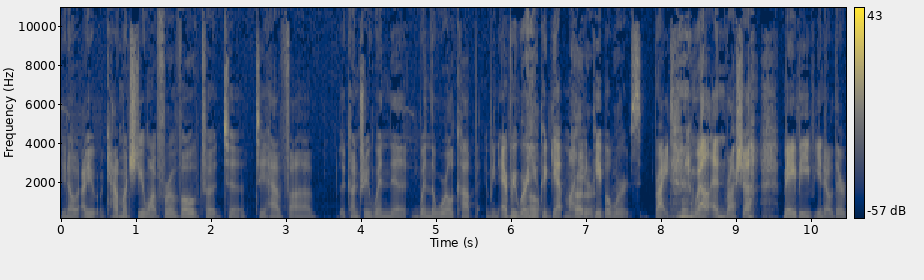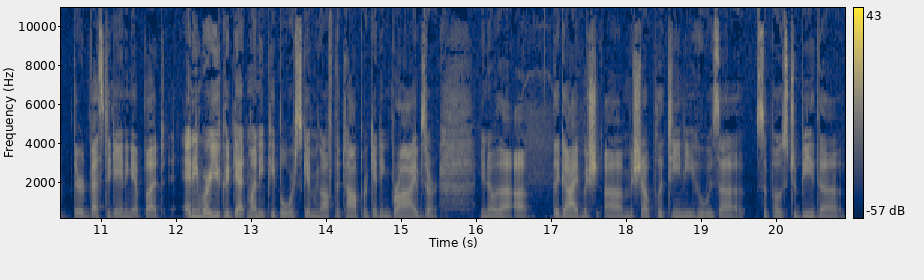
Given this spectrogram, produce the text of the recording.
you know, are you, how much do you want for a vote to to to have uh, the country win the win the World Cup? I mean, everywhere Oh, you could get money, Qatar, people were right. well, and Russia, maybe you know they're they're investigating it, but anywhere you could get money, people were skimming off the top or getting bribes, or you know the uh, the guy uh, Michel Platini, who was uh, supposed to be the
